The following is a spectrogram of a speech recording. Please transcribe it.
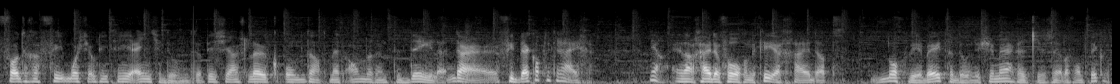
fotografie moet je ook niet in je eentje doen. Het is juist leuk om dat met anderen te delen, daar feedback op te krijgen. Ja, en dan ga je de volgende keer ga je dat nog weer beter doen. Dus je merkt dat je jezelf ontwikkelt.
